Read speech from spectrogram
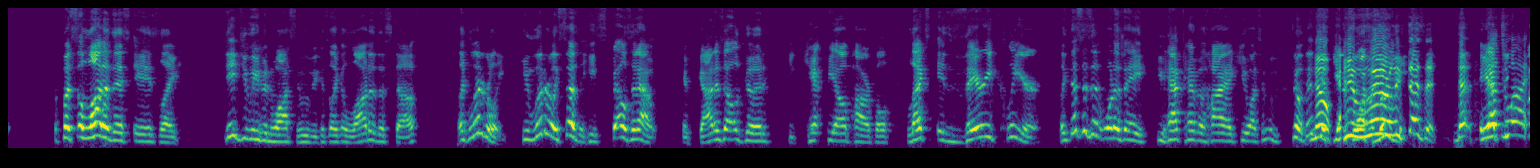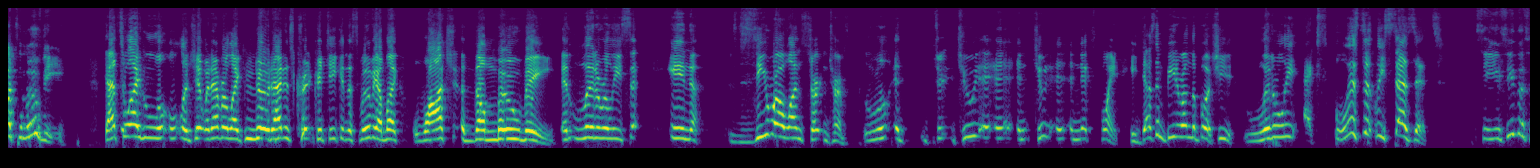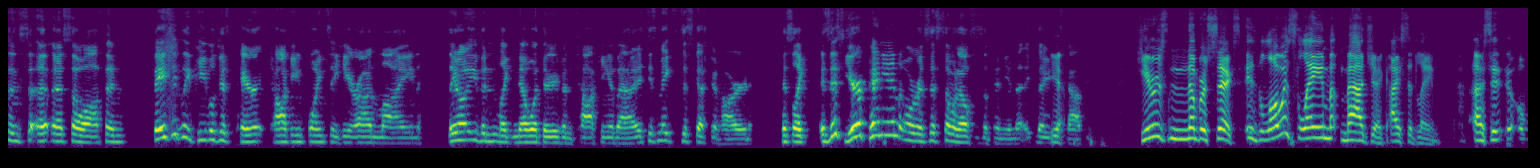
But a lot of this is like, did you even watch the movie? Because like a lot of the stuff, like literally, he literally says it. He spells it out. If God is all good, he can't be all powerful. Lex is very clear. Like this isn't one of a you have to have a high IQ to watch the movie. No, this no, is, he literally says it. That, that's why. watch the movie. That's why l- legit. Whenever like no, that is crit- critiquing this movie. I'm like, watch the movie. It literally said in zero uncertain terms. To to, to Nick's point, he doesn't beat around the bush. He literally explicitly says it. See, you see this in so, uh, uh, so often. Basically, people just parrot talking points they hear online. They don't even like know what they're even talking about. It just makes discussion hard. It's like, is this your opinion or is this someone else's opinion that, that you just copied? Here's number six. Is Lois lame magic? I said lame. Uh, so, uh,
